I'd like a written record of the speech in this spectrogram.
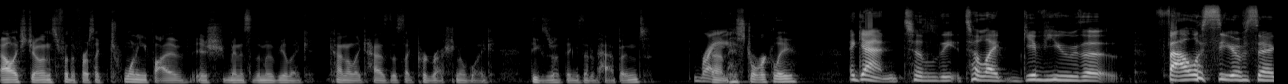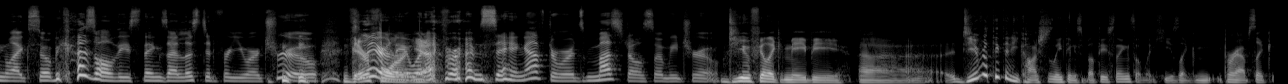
alex jones for the first like 25-ish minutes of the movie like kind of like has this like progression of like these are the things that have happened Right. um, historically again to le- to like give you the fallacy of saying like so because all these things I listed for you are true, Therefore, clearly yeah. whatever I'm saying afterwards must also be true. do you feel like maybe uh do you ever think that he consciously thinks about these things that like he's like perhaps like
